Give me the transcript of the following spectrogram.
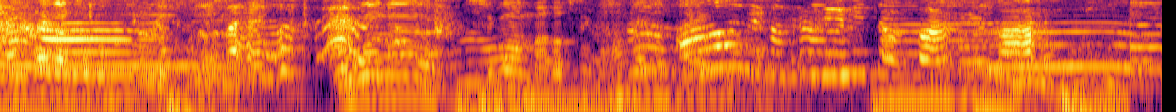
상태가 조금 덥겠죠? 이거는 식으면 맛없으니까 한 번만 더 드세요. 감사합니다. 미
